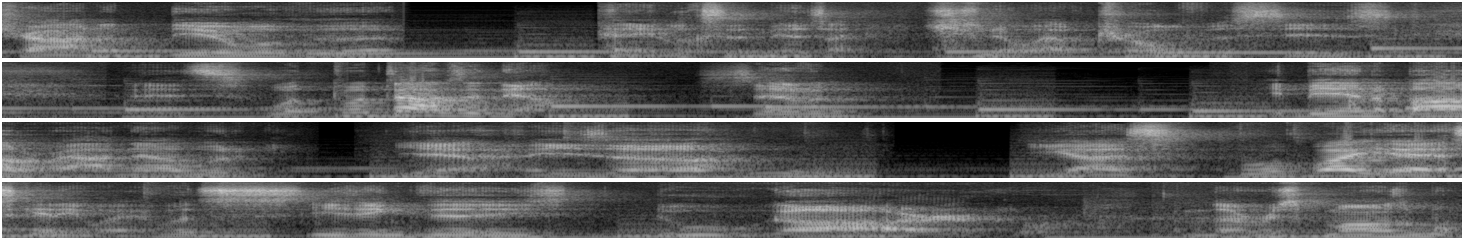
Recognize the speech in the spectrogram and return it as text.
trying to deal with it, and he looks at me and is like, "You know how Trovis is. It's what what time is it now? Seven. He'd be in a bottle right now, wouldn't he? Yeah, he's uh. You guys, well, why you ask anyway? What's you think these Dugar? They're responsible?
